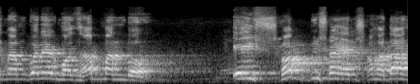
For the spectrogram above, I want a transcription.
ইমামগণের মজহাব মানব। এই সব বিষয়ের সমাধান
